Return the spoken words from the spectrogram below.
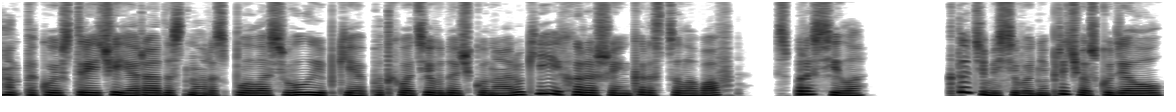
От такой встречи я радостно расплылась в улыбке, подхватив дочку на руки и, хорошенько расцеловав, спросила. «Кто тебе сегодня прическу делал?»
